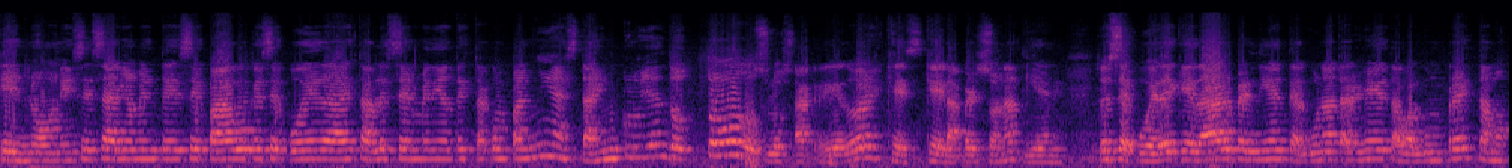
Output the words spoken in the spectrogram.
que no necesariamente ese pago que se pueda establecer mediante esta compañía está incluyendo todos los acreedores que, que la persona tiene. Entonces se puede quedar pendiente alguna tarjeta o algún préstamo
